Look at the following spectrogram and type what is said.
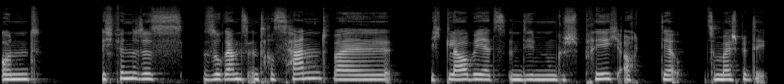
Und ich finde das so ganz interessant, weil ich glaube jetzt in dem Gespräch auch der zum Beispiel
